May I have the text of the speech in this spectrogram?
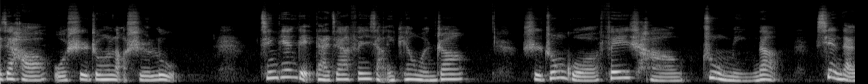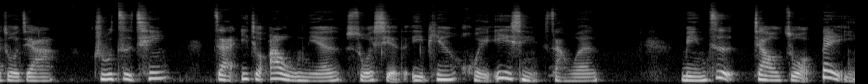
家好，我是中文老师陆。今天给大家分享一篇文章，是中国非常著名的现代作家朱自清在一九二五年所写的一篇回忆性散文，名字叫做《背影》。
